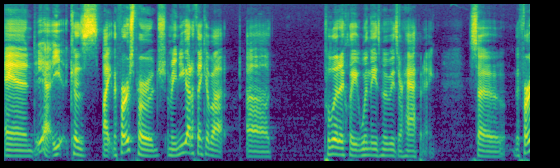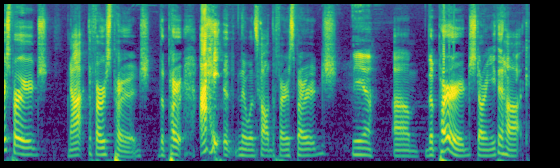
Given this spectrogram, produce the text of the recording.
And yeah, because like the first Purge, I mean, you got to think about uh, politically when these movies are happening. So the first Purge, not the first Purge, the Purge. I hate that no one's called the first Purge. Yeah. Um, the Purge, starring Ethan Hawke,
